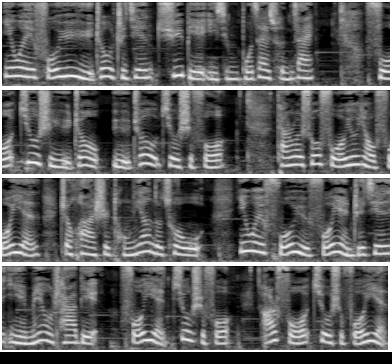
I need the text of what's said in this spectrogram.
因为佛与宇宙之间区别已经不再存在。佛就是宇宙，宇宙就是佛。倘若说佛拥有佛眼，这话是同样的错误，因为佛与佛眼之间也没有差别，佛眼就是佛，而佛就是佛眼。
